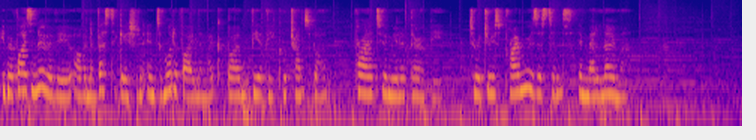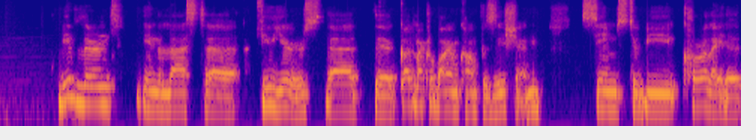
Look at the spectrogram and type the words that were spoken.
He provides an overview of an investigation into modifying the microbiome via fecal transplant prior to immunotherapy to reduce primary resistance in melanoma. We've learned in the last uh, few years that the gut microbiome composition seems to be correlated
